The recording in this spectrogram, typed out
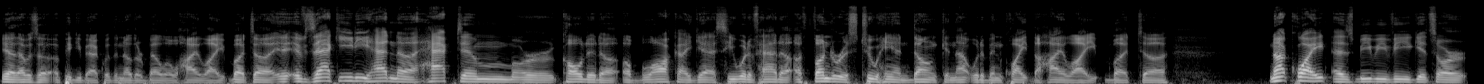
Yeah, that was a, a piggyback with another Bello highlight. But uh, if Zach Edey hadn't uh, hacked him or called it a, a block, I guess he would have had a, a thunderous two-hand dunk, and that would have been quite the highlight. But uh, not quite, as BBV gets our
